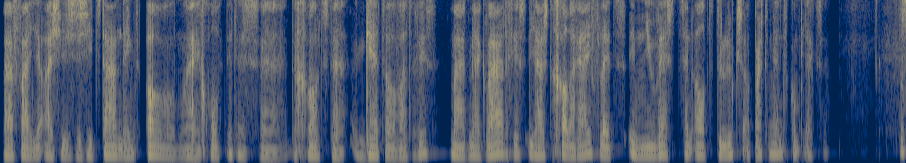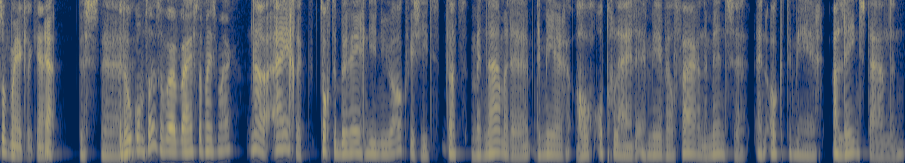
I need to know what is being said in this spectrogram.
Waarvan je als je ze ziet staan denkt, oh mijn god, dit is de grootste ghetto wat er is. Maar het merkwaardig is, juist de galerijflats in Nieuw-West zijn altijd de luxe appartementencomplexen. Dat is opmerkelijk, ja. Ja. Dus de, En hoe komt dat? Waar, waar heeft dat mee te maken? nou, eigenlijk toch de beweging die je nu ook weer ziet. Dat met name de, de meer hoogopgeleide en meer welvarende mensen. En ook de meer alleenstaanden.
